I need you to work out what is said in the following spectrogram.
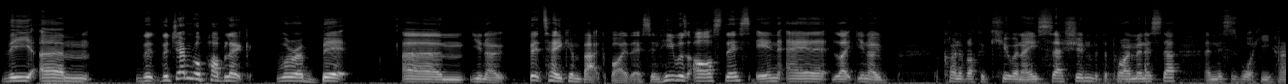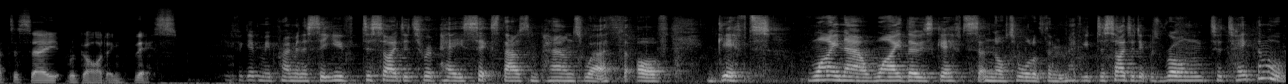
the um, the the general public were a bit um, you know, bit taken back by this, and he was asked this in a like you know kind of like a Q&A session with the Prime Minister, and this is what he had to say regarding this. Forgive me, Prime Minister, you've decided to repay £6,000 worth of gifts. Why now? Why those gifts and not all of them? Have you decided it was wrong to take them or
